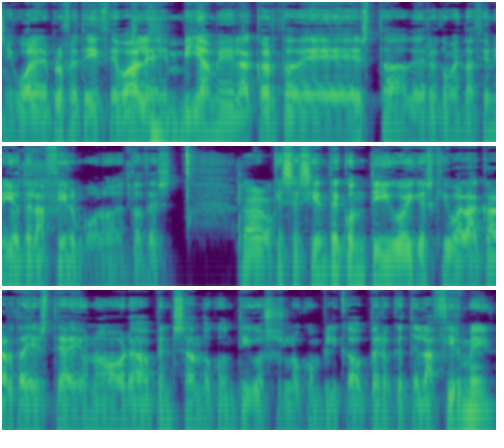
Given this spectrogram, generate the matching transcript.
igual el profe te dice, vale, envíame la carta de esta, de recomendación, y yo te la firmo, ¿no? Entonces, claro. que se siente contigo y que escriba la carta y esté ahí una hora pensando contigo, eso es lo complicado, pero que te la firme,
